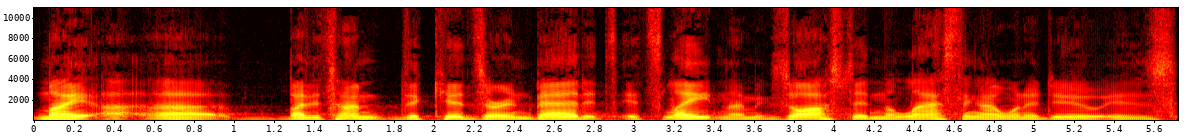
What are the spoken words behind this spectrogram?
my, uh, uh, by the time the kids are in bed, it's, it's late and I'm exhausted, and the last thing I want to do is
